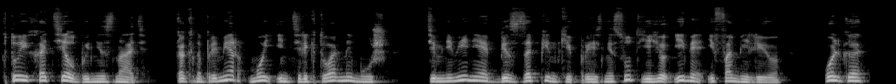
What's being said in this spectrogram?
кто и хотел бы не знать, как, например, мой интеллектуальный муж. Тем не менее, без запинки произнесут ее имя и фамилию. Ольга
